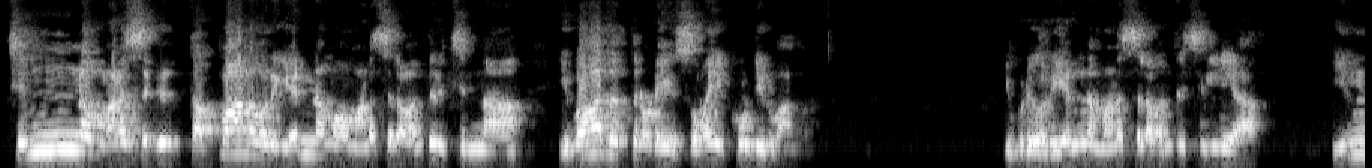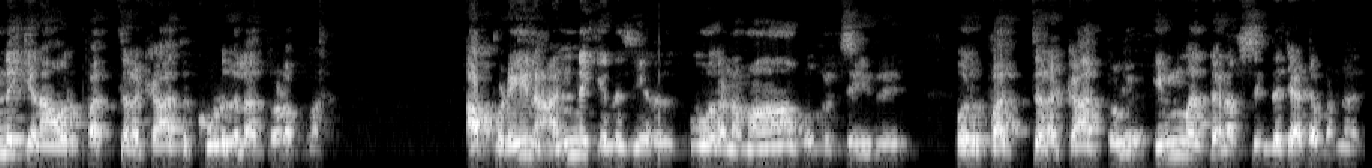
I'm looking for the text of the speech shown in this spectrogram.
சின்ன மனசுக்கு தப்பான ஒரு எண்ணமோ மனசுல வந்துருச்சுன்னா இபாதத்தினுடைய சுமை கூட்டிடுவாங்க. இப்படி ஒரு எண்ணம் மனசுல வந்துச்சு இல்லையா? இன்னைக்கு நான் ஒரு பத்து ரக்காத்து கூடுதலா தொடப்பேன் அப்படின்னு அன்னைக்கு என்ன செய்யறது? பூரணமா உதல் செய்து ஒரு பத்து ரக்காத் தொழு இன்மத்த நப்சு இந்த சேட்டை பண்ணாது.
